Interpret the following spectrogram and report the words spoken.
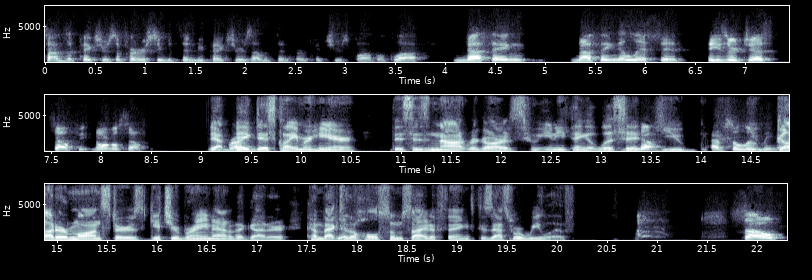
tons of pictures of her. She would send me pictures, I would send her pictures, blah blah blah. Nothing, nothing illicit. These are just selfie, normal selfie. Yeah, right? big disclaimer here. This is not regards to anything illicit. No, you absolutely you gutter monsters. Get your brain out of the gutter. Come back yes. to the wholesome side of things because that's where we live. So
